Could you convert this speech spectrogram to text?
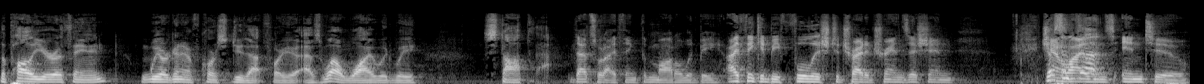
the polyurethane, we are going to, of course, do that for you as well. Why would we stop that? That's what I think the model would be. I think it'd be foolish to try to transition Channel Doesn't that- Islands into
